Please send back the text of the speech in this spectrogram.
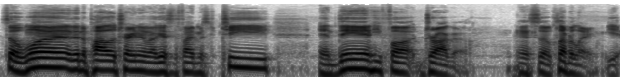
So one, then Apollo trained him, I guess, to fight Mr. T, and then he fought Drago, and so Clubber Lang. Yeah,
